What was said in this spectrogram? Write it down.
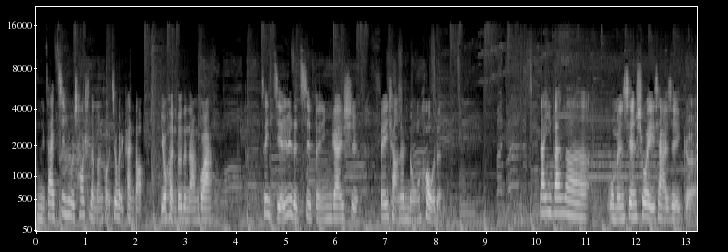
你在进入超市的门口就会看到有很多的南瓜，所以节日的气氛应该是非常的浓厚的。那一般呢，我们先说一下这个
